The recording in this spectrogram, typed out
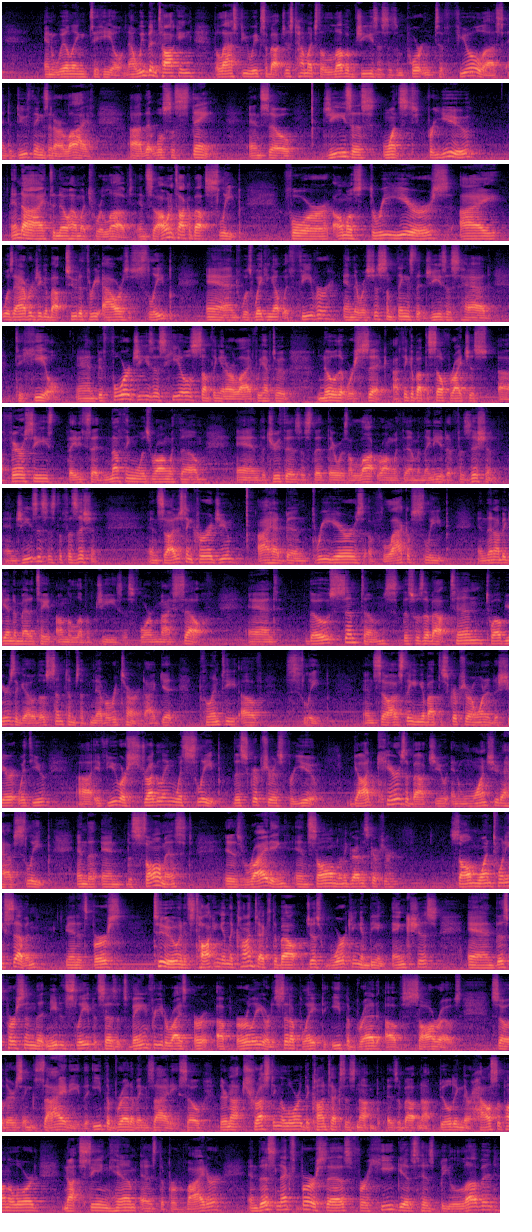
and willing to heal. Now, we've been talking the last few weeks about just how much the love of Jesus is important to fuel us and to do things in our life uh, that will sustain. And so Jesus wants for you and I to know how much we're loved. And so I want to talk about sleep. For almost three years, I was averaging about two to three hours of sleep and was waking up with fever. And there was just some things that Jesus had to heal. And before Jesus heals something in our life, we have to know that we're sick. I think about the self righteous uh, Pharisees. They said nothing was wrong with them. And the truth is, is that there was a lot wrong with them and they needed a physician. And Jesus is the physician. And so I just encourage you. I had been three years of lack of sleep. And then I began to meditate on the love of Jesus for myself. And those symptoms, this was about 10, 12 years ago, those symptoms have never returned. I get plenty of sleep. And so I was thinking about the scripture, I wanted to share it with you. Uh, if you are struggling with sleep, this scripture is for you. God cares about you and wants you to have sleep. And the, and the psalmist is writing in Psalm, let me grab the scripture, Psalm 127, and it's verse 2, and it's talking in the context about just working and being anxious and this person that needed sleep, it says it's vain for you to rise er- up early or to sit up late to eat the bread of sorrows. So there's anxiety, the eat the bread of anxiety. So they're not trusting the Lord. The context is not is about not building their house upon the Lord, not seeing him as the provider. And this next verse says, "For he gives his beloved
